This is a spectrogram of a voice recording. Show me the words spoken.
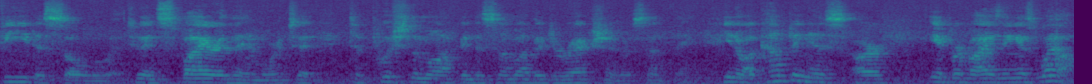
feed a soloist, to inspire them, or to to push them off into some other direction or something. You know, accompanists are improvising as well.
